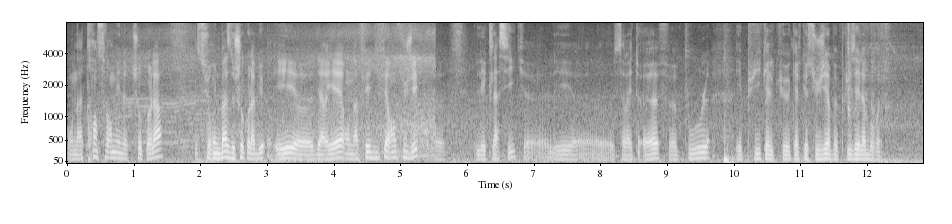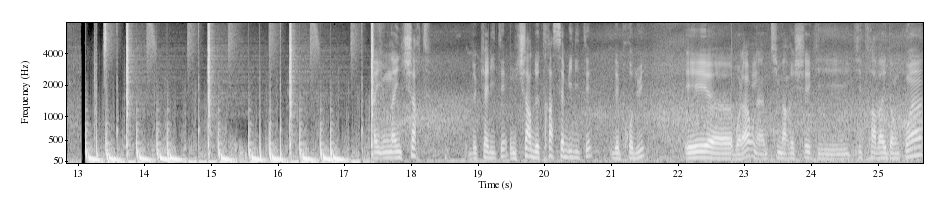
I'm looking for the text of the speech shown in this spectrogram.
on a transformé notre chocolat sur une base de chocolat bio. Et derrière, on a fait différents sujets les classiques, euh, les, euh, ça va être œufs, euh, poules, et puis quelques, quelques sujets un peu plus élaborés. On a une charte de qualité, une charte de traçabilité des produits. Et voilà, on a un petit maraîcher qui, travaille dans le coin.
